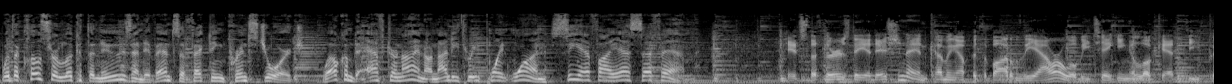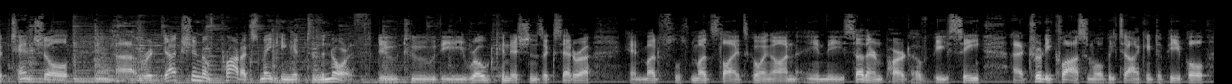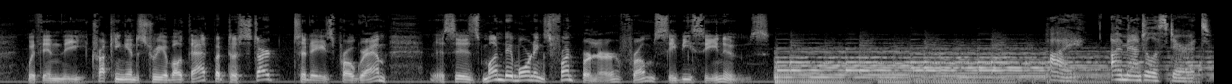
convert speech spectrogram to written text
with a closer look at the news and events affecting Prince George. Welcome to After 9 on 93.1 CFIS FM. It's the Thursday edition, and coming up at the bottom of the hour, we'll be taking a look at the potential uh, reduction of products making it to the north due to the road conditions, etc., and mud, mudslides going on in the southern part of BC. Uh, Trudy Clausen will be talking to people within the trucking industry about that. But to start today's program, this is Monday morning's front burner from CBC News. Hi, I'm Angela Sterritt.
